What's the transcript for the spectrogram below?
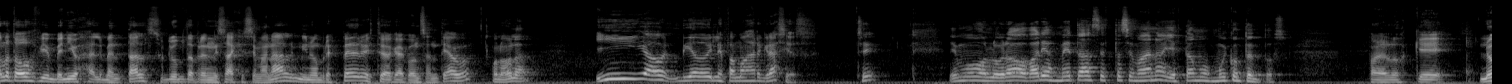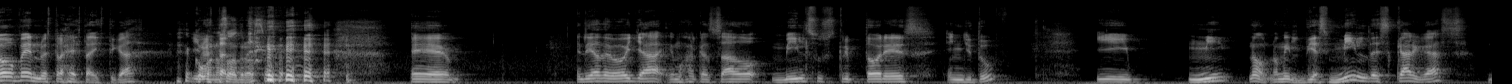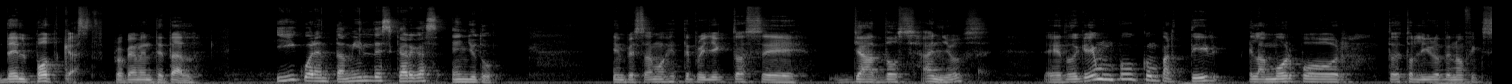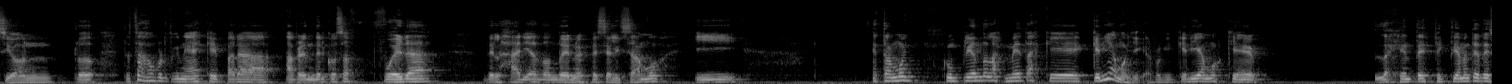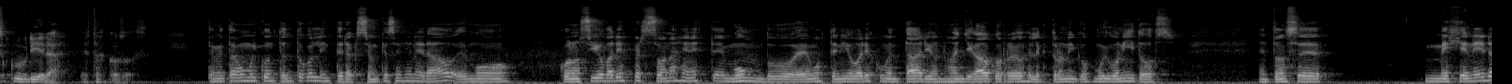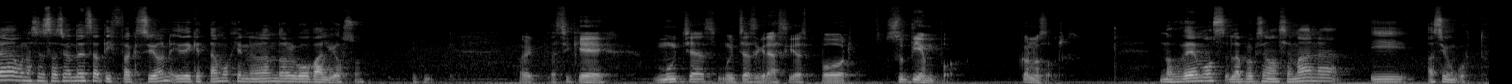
Hola a todos, bienvenidos a Elemental, su club de aprendizaje semanal. Mi nombre es Pedro y estoy acá con Santiago. Hola, hola. Y el día de hoy les vamos a dar gracias. Sí. Hemos logrado varias metas esta semana y estamos muy contentos. Para los que no ven nuestras estadísticas, Como no nosotros. Eh, el día de hoy ya hemos alcanzado mil suscriptores en YouTube y mil, no, no mil, diez mil descargas del podcast propiamente tal. y 40.000 descargas en YouTube. Empezamos este proyecto hace ya dos años, eh, donde queríamos un poco compartir el amor por todos estos libros de no ficción, todo- todas estas oportunidades que hay para aprender cosas fuera de las áreas donde nos especializamos y estamos cumpliendo las metas que queríamos llegar, porque queríamos que la gente efectivamente descubriera estas cosas. También estamos muy contentos con la interacción que se ha generado. Hemos conocido varias personas en este mundo, hemos tenido varios comentarios, nos han llegado correos electrónicos muy bonitos. Entonces, me genera una sensación de satisfacción y de que estamos generando algo valioso. Así que muchas, muchas gracias por su tiempo con nosotros. Nos vemos la próxima semana y ha sido un gusto.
